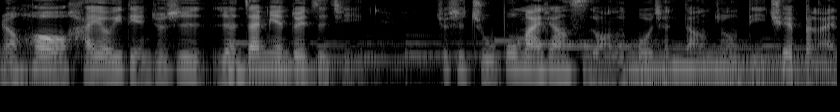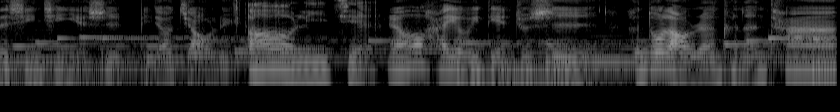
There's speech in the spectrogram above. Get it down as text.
然后还有一点就是人在面对自己就是逐步迈向死亡的过程当中，的确本来的心情也是比较焦虑的。哦，理解。然后还有一点就是很多老人可能他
